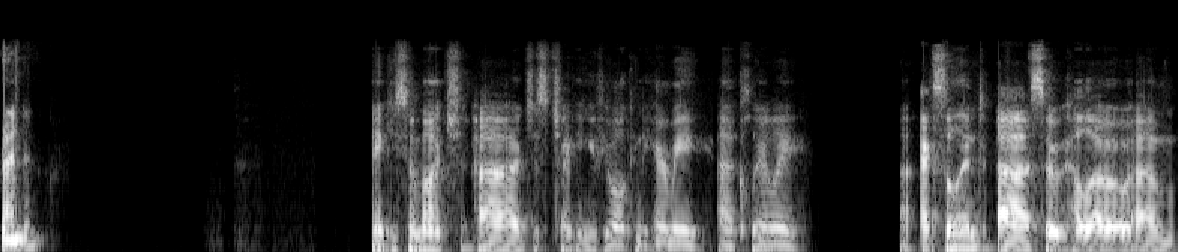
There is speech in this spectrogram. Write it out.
Brandon? Thank you so much. Uh, just checking if you all can hear me uh, clearly. Uh, excellent. Uh, so hello, um,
